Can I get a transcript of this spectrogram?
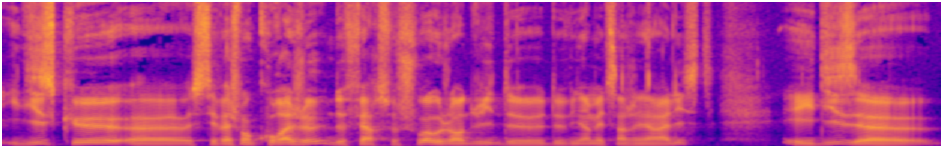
ils disent que euh, c'est vachement courageux de faire ce choix aujourd'hui de, devenir médecin généraliste. Et ils disent euh,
